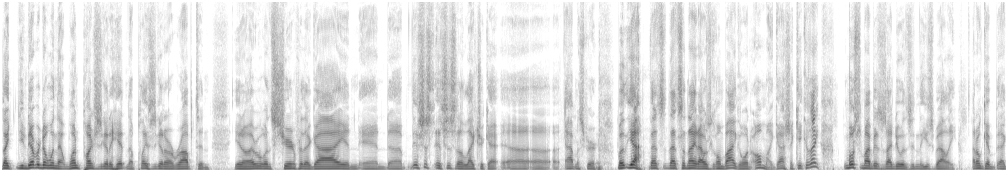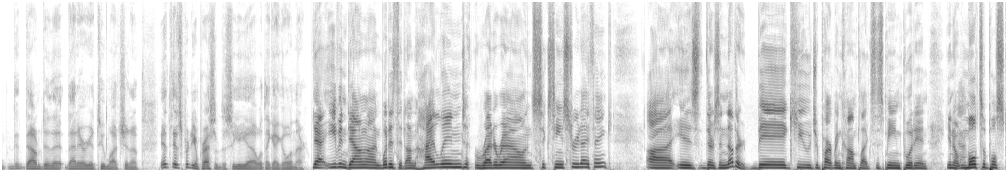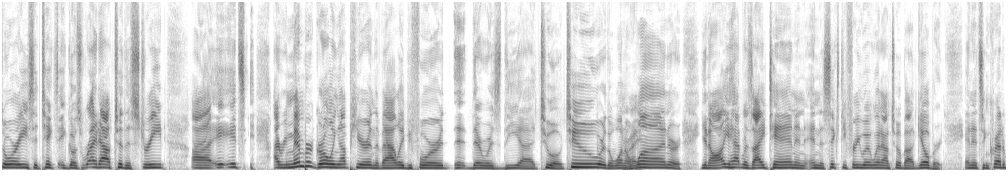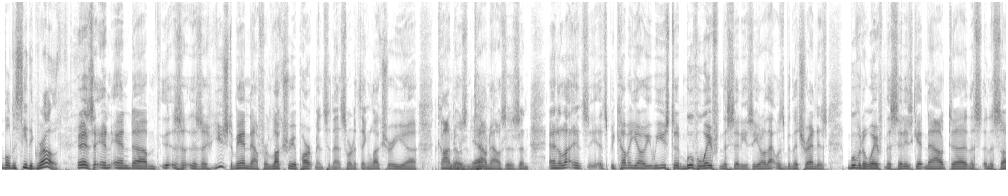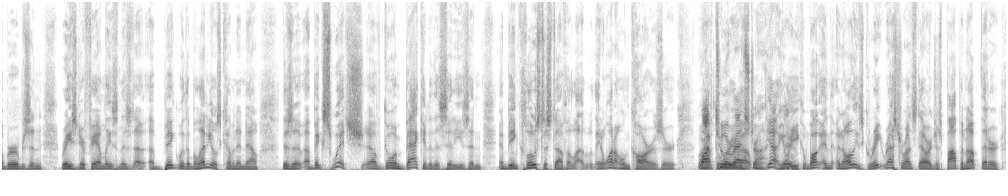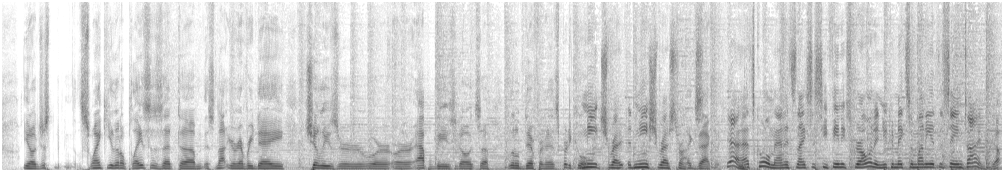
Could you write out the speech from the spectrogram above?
Like you never know when that one punch is going to hit and the place is going to erupt, and you know everyone's cheering for their guy, and and uh, it's just it's just an electric a- uh, uh, atmosphere. But yeah, that's that's the night I was going by, going, oh my gosh, I can't because like most of my business I do is in the East Valley. I don't get back down to the, that area too much, and uh, it, it's pretty impressive to see uh, what they got going there. Yeah, even down on what is it on Highland, right around 16th Street, I think. Uh, is there's another big, huge apartment complex that's being put in? You know, multiple stories. It takes it goes right out to the street. Uh, it, it's. I remember growing up here in the valley before th- there was the uh, 202 or the 101 or you know all you had was I-10 and and the 60 freeway went out to about Gilbert, and it's incredible to see the growth. It is, and and um, there's, a, there's a huge demand now for luxury apartments and that sort of thing, luxury uh, condos and yeah. townhouses, and and a lot, it's it's becoming. You know, we used to move away from the cities. You know, that was been the trend is moving away from the cities, getting out uh, in the in the suburbs and raising your families. And there's a, a big with the millennials coming in now. There's a, a big switch of going back into the cities and and being close to stuff. A lot, they don't want to own cars or, or Walk to, to a worry about- restaurant. yeah, you know, you can walk, and, and all these great restaurants now are just popping up that are you know, just swanky little places that um, it's not your everyday Chili's or, or, or Applebee's. You know, it's a little different. And it's pretty cool. Niche, re- niche restaurants. Exactly. Yeah, that's cool, man. It's nice to see Phoenix growing, and you can make some money at the same time. Yep.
